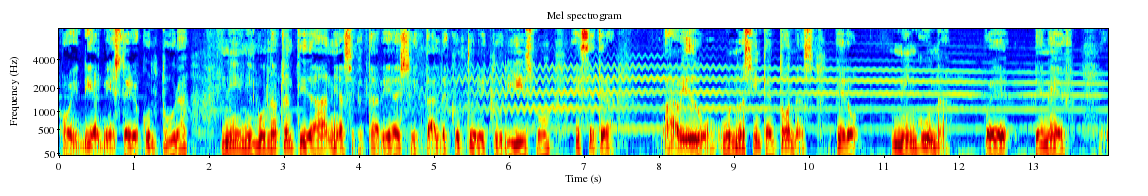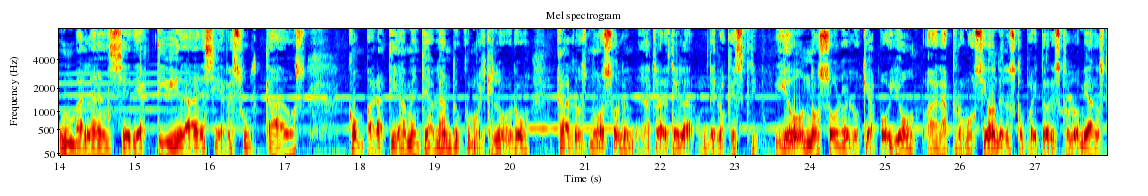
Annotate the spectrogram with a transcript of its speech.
hoy día el Ministerio de Cultura, ni ninguna otra entidad, ni la Secretaría Distrital de Cultura y Turismo, etc. Ha habido unas intentonas, pero ninguna puede tener un balance de actividades y de resultados comparativamente hablando como el que logró Carlos, no solo a través de, la, de lo que escribió, no solo de lo que apoyó a la promoción de los compositores colombianos,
